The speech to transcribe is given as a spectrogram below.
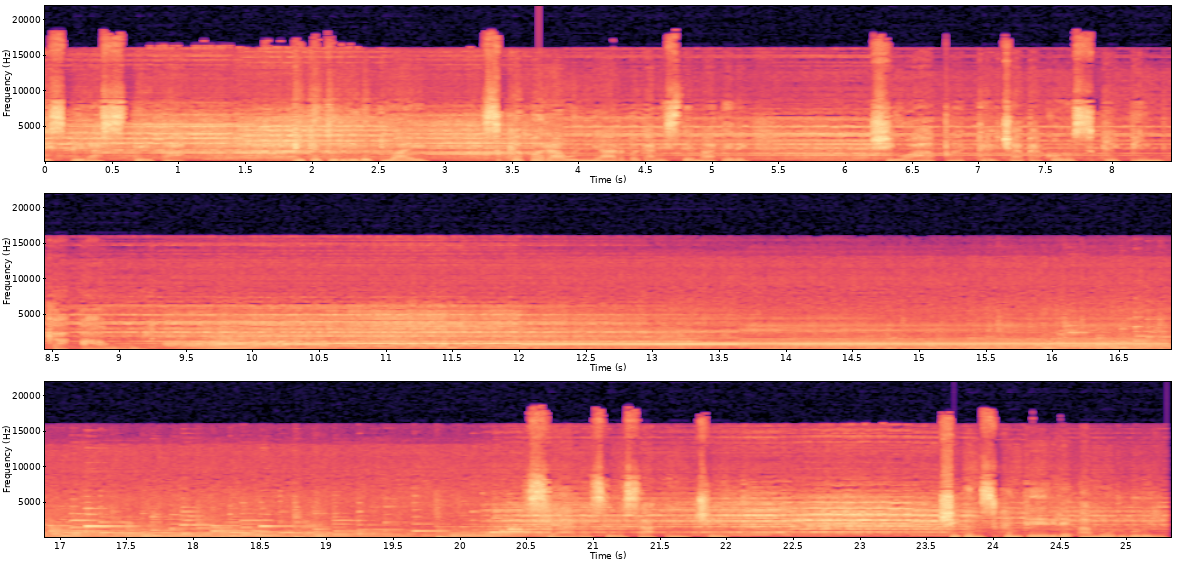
respira stepa, picăturile de ploaie scăpărau în iarbă ca nestematele și o apă trecea pe acolo sclipind ca aurul. Lăsa încet și în scânteirile amurgului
